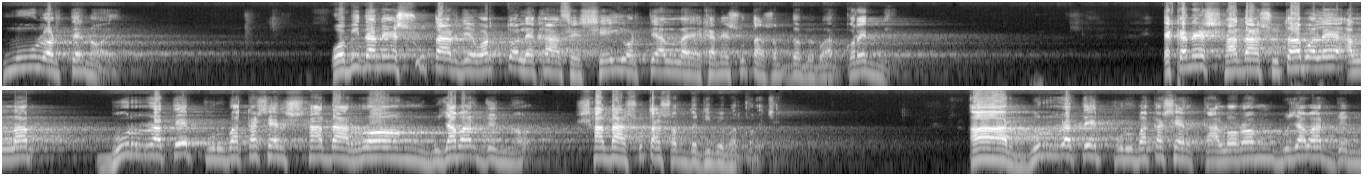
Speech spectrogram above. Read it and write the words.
মূল অর্থে নয়। অভিধানে সুতার যে অর্থ লেখা আছে, সেই অর্থে আল্লাহ এখানে সুতা শব্দ ব্যবহার করেননি। এখানে সাদা সুতা বলে আল্লাহ বুর রাতে পূর্বাকাশের সাদা রং বুঝাবার জন্য সাদা সুতা শব্দটি ব্যবহার করেছে। আর বুর রাতে পূর্বাকাশের কালো রং বুঝাবার জন্য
